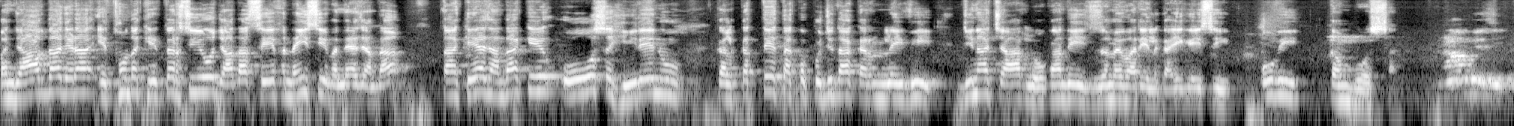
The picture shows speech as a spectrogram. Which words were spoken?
ਪੰਜਾਬ ਦਾ ਜਿਹੜਾ ਇੱਥੋਂ ਦਾ ਖੇਤਰ ਸੀ, ਉਹ ਜ਼ਿਆਦਾ ਸੇਫ ਨਹੀਂ ਸੀ ਮੰਨਿਆ ਜਾਂਦਾ। ਤਾਂ ਕਿਹਾ ਜਾਂਦਾ ਕਿ ਉਸ ਹੀਰੇ ਨੂੰ ਕਲਕੱਤੇ ਤੱਕ ਪੁੱਜਦਾ ਕਰਨ ਲਈ ਵੀ ਜਿਨ੍ਹਾਂ ਚਾਰ ਲੋਕਾਂ ਦੀ ਜ਼ਿੰਮੇਵਾਰੀ ਲਗਾਈ ਗਈ ਸੀ ਉਹ ਵੀ ਕੰਬੋਜ ਸਨ। ਨਾਮ ਦੇ ਸੀ।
